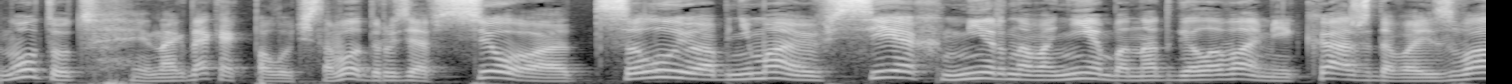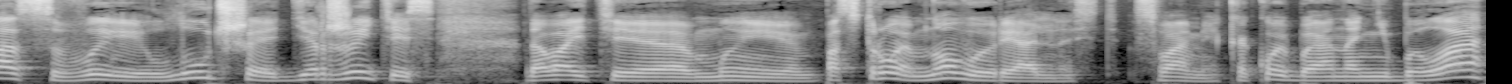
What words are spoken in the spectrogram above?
ну, тут иногда как получится. Вот, друзья, все. Целую, обнимаю всех. Мирного неба над головами каждого из вас. Вы лучшие. Держитесь. Давайте мы построим новую реальность с вами, какой бы она ни была.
